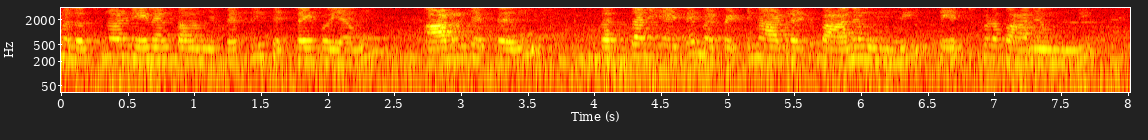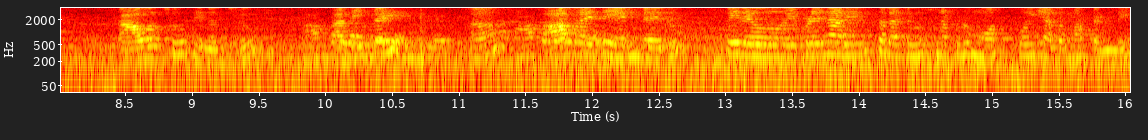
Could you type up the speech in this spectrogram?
మళ్ళీ వచ్చిన వాళ్ళు నేను వెళ్తామని చెప్పేసి సెటిల్ అయిపోయాము. ఆర్డర్ చెప్పాము. ప్రస్తుతానికి అయితే మరి పెట్టిన ఆర్డర్ అయితే బాగానే ఉంది. టేస్ట్ కూడా బాగానే ఉంది. కావచ్చు తినొచ్చు. అది ఫ్రెండ్స్ ఆఫర్ అయితే ఏం లేదు. మీరు ఎప్పుడైనా రీల్స్ అలా చూసినప్పుడు మోసపోయి అలమాకండి.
